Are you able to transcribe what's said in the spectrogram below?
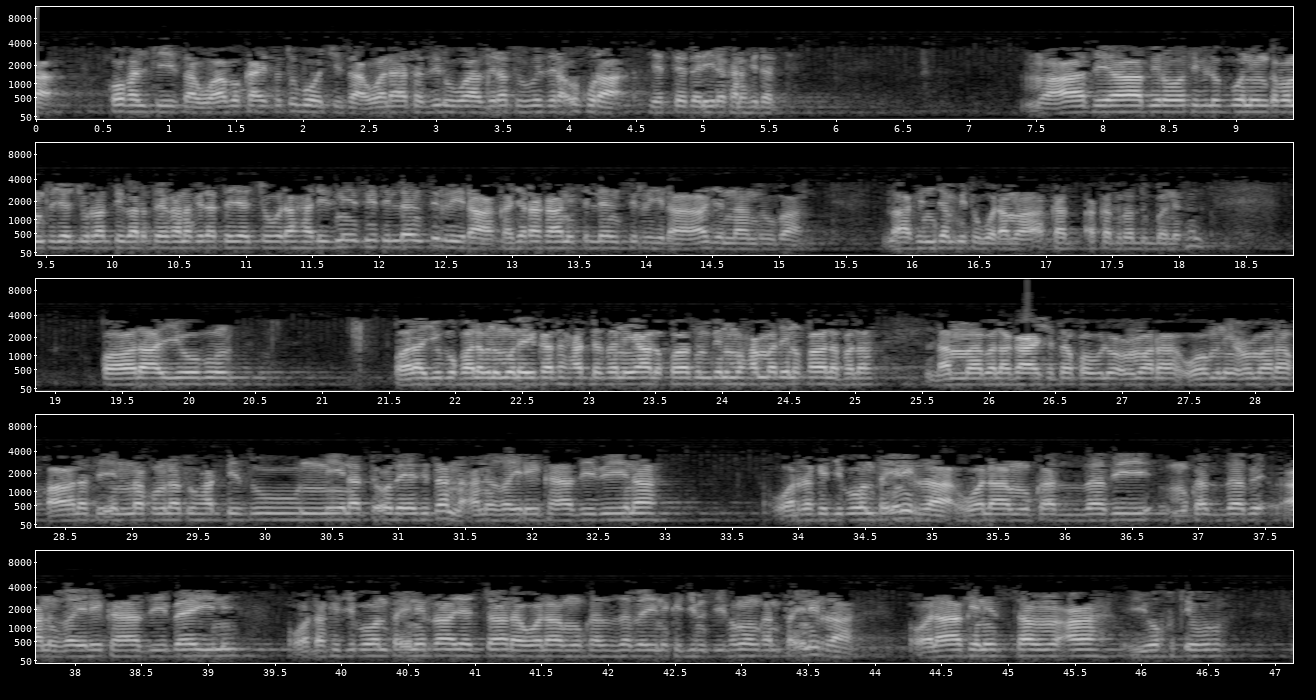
كفلتيسا وأبكى إستبوتيسا ولا تزر وازرة وزر أخرى. جت دليل كان فدت معاصيها بروت بلبون إن قبمت جتشو ردي قرتي كان جتشو دا حديثني سيت اللين سريرا. كجرا كانت اللين سريرا. جنان دوبا. لكن جمعت قدما أكثر دبني قال أيوب قال أيوب قال ابن مليكة حدثني على القاسم بن محمد قال فلا لما بلغ عائشة قول عمر وابن عمر قالت إنكم لتحدثوني نتؤذيتا عن غير كاذبين ta'in irraa walaa mukazzabii mukazzab an gayri kaazibayni warra kijiboon ta'in irraa jechaadha walaa mukazzabayni kijibsiifamoon kan ta'in irraa walaakin issamca yukhxi'u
